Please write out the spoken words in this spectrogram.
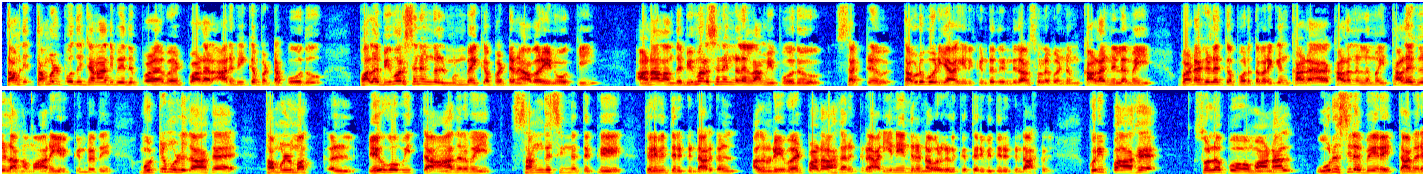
தமிழ் தமிழ் பொது ஜனாதிபதி ப- வேட்பாளர் அறிவிக்கப்பட்ட போது பல விமர்சனங்கள் முன்வைக்கப்பட்டன அவரை நோக்கி. ஆனால் அந்த விமர்சனங்கள் எல்லாம் இப்போது சற்று தவிடுபொடியாக இருக்கின்றது என்றுதான் சொல்ல வேண்டும். கள நிலைமை வடகிழக்கை பொறுத்த வரைக்கும் கள கள நிலைமை தலைகீழாக மாறி இருக்கின்றது. முற்றுமுழுதாக தமிழ் மக்கள் ஏகோபித்த ஆதரவை சங்கு சின்னத்துக்கு தெரிவித்திருக்கின்றார்கள். அதனுடைய வேட்பாளராக இருக்கிற அரியநேந்திரன் அவர்களுக்கு தெரிவித்திருக்கின்றார்கள். குறிப்பாக சொல்லப்போவோமானால் ஒரு சில பேரை தவிர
